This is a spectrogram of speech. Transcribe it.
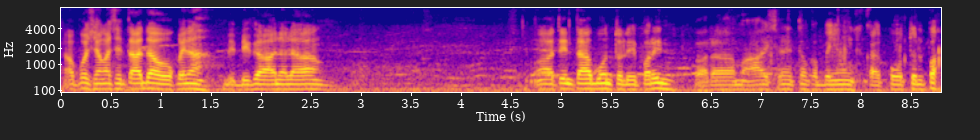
Tapos yung asentada, okay na. Bibigaan na lang. Ang ating tabon tuloy pa rin para maayos na itong kabayong kaputol pa.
